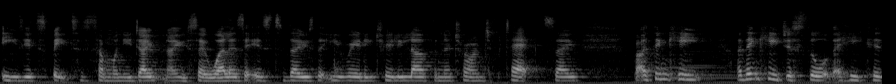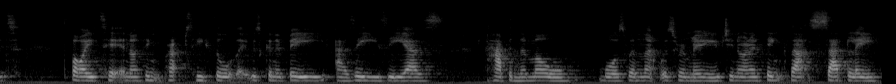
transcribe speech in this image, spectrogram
easier to speak to someone you don't know so well as it is to those that you really truly love and are trying to protect. So, but I think he I think he just thought that he could fight it, and I think perhaps he thought that it was going to be as easy as having the mole was when that was removed, you know, and I think that sadly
